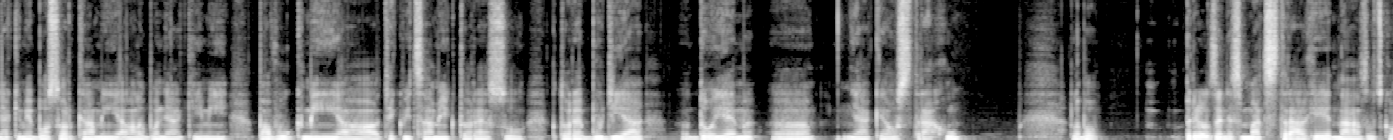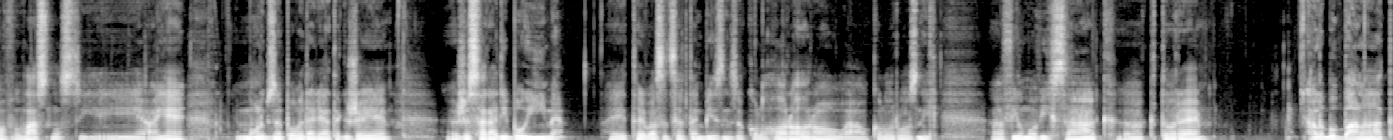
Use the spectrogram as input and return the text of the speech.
nejakými bosorkami alebo nejakými pavúkmi a tekvicami, ktoré, sú, ktoré budia dojem e, nejakého strachu. Lebo prirodzene mať strach je jedna z ľudských vlastností a je, mohli by sme povedať aj tak, že, je, že sa radi bojíme. Hej, to je vlastne celý ten biznis okolo hororov a okolo rôznych e, filmových sák, e, ktoré, alebo balát,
